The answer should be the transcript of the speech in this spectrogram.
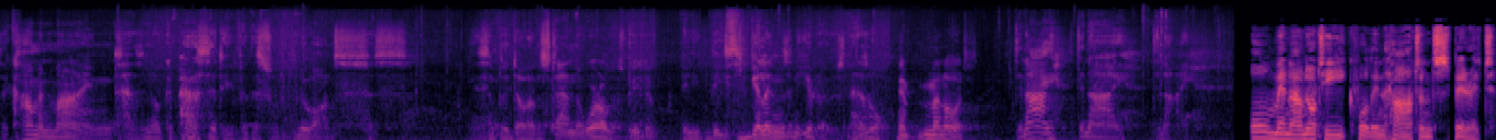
the common mind has no capacity for this sort of nuance. It's, they simply don't understand the world as we do. They, they see villains and heroes, and that's all. Uh, my lord. Deny, deny, deny. All men are not equal in heart and spirit.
